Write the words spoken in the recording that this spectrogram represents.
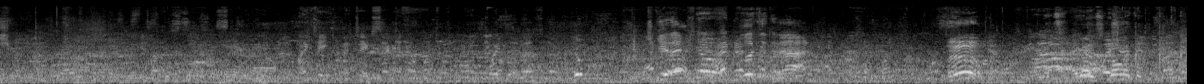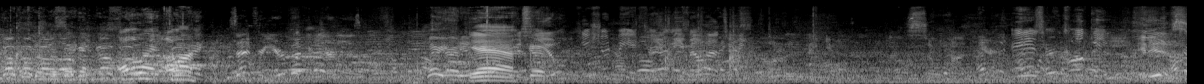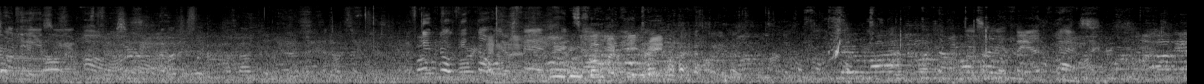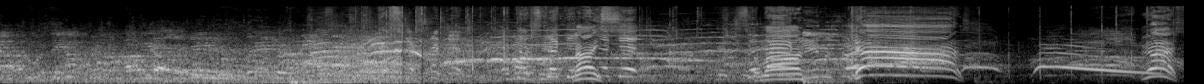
issue. I take I take second at one time. Wait for that. Yep. Did you get it? Look at that. Boom. Guys, go with it. Go, go, go, Logan, go. All the way, all the way. Is that for your book or journalism? Larry already. Yeah. Is you? He should be a journalist. Email that to me. Thank you. So hot. It is cooking. It is. Get, no, get the orange fan. It's above my pay grade. Yes. Come on. Nice. Come on. Yes! Yes!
